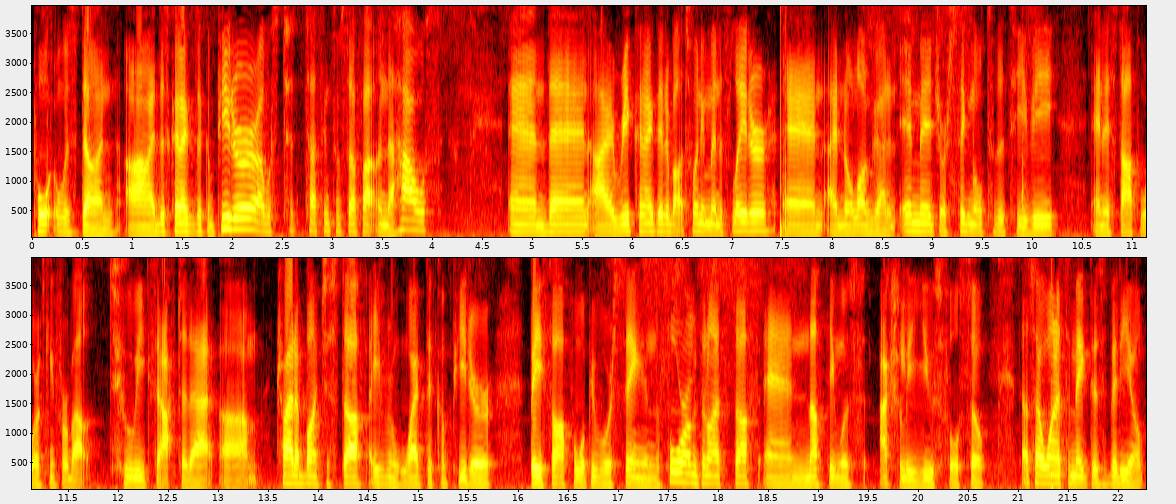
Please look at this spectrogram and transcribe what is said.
port was done. Uh, I disconnected the computer, I was testing some stuff out in the house and then I reconnected about 20 minutes later and I no longer got an image or signal to the TV and it stopped working for about two weeks after that. Um, tried a bunch of stuff, I even wiped the computer based off of what people were saying in the forums and all that stuff and nothing was actually useful. So that's why I wanted to make this video.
